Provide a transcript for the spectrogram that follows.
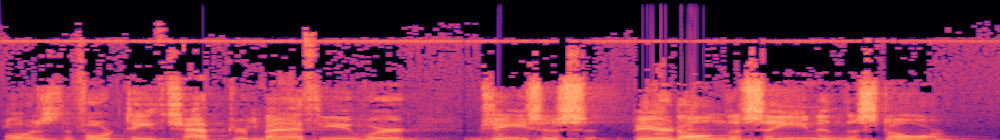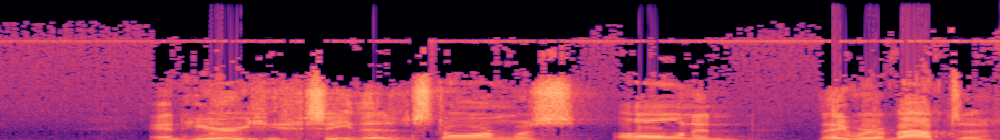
What was the 14th chapter of Matthew where Jesus appeared on the scene in the storm? And here you see the storm was on and they were about to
